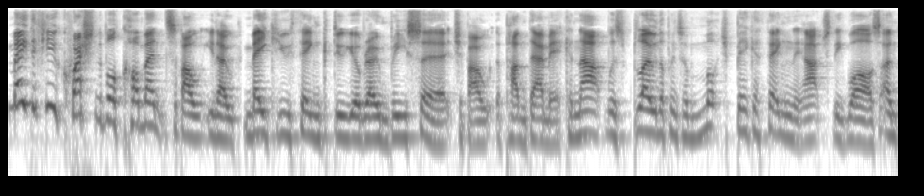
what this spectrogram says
Made a few questionable comments about, you know, make you think, do your own research about the pandemic, and that was blown up into a much bigger thing than it actually was. And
